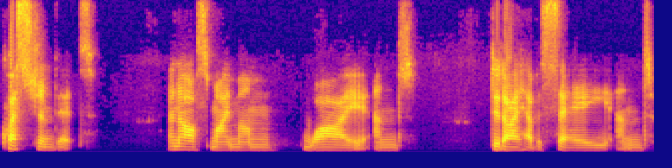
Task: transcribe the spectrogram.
questioned it and asked my mum why and did I have a say? And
